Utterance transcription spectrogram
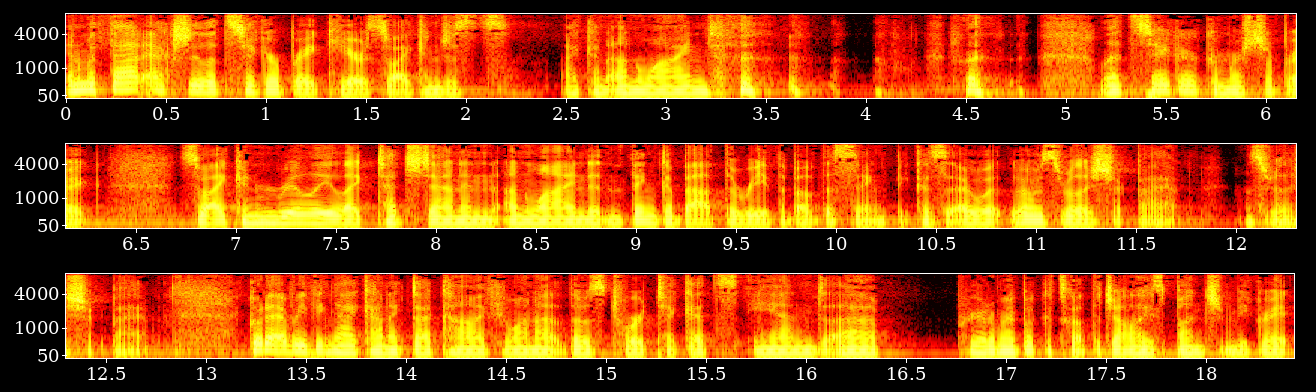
And with that, actually, let's take our break here so I can just, I can unwind. let's take our commercial break so I can really like touch down and unwind and think about the wreath above the sink because I, w- I was really shook by it. I was really shook by it. Go to everythingiconic.com if you want those tour tickets and, uh, pre-order my book. It's called The Jolliest Bunch and be great.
